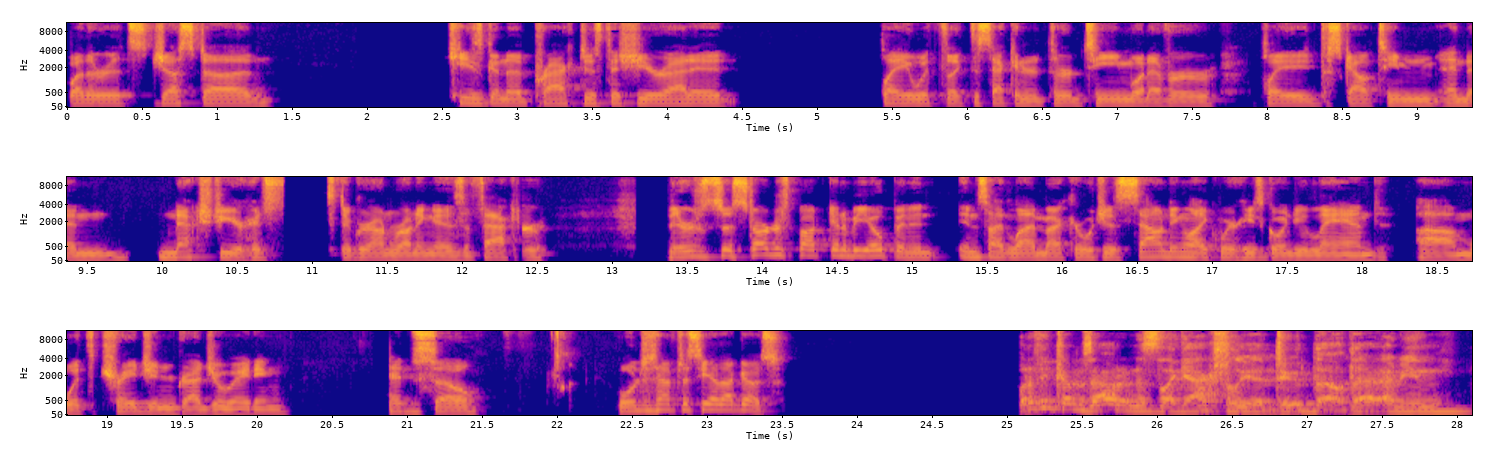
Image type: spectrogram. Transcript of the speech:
Whether it's just a he's going to practice this year at it, play with like the second or third team, whatever, play the scout team, and then next year hits the ground running as a factor. There's a starter spot going to be open in, inside linebacker, which is sounding like where he's going to land um, with Trajan graduating. And so we'll just have to see how that goes. What if he comes out and is like actually a dude though? That I mean,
